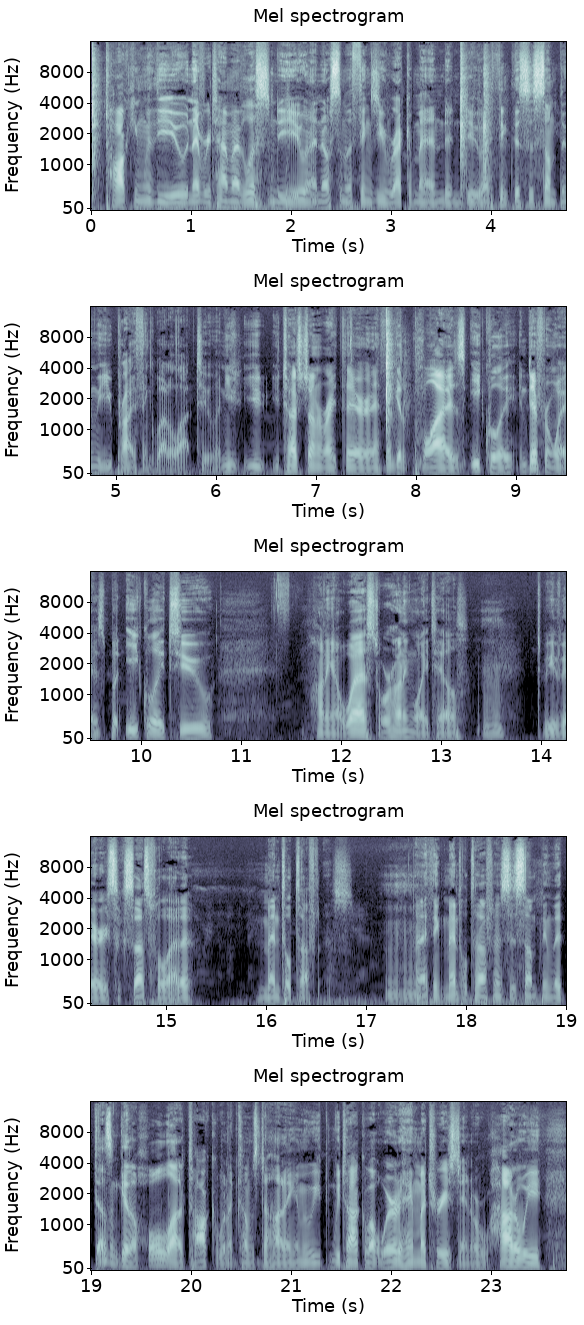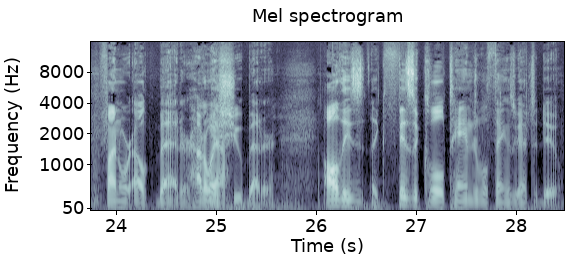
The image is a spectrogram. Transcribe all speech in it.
talking with you, and every time I've listened to you, and I know some of the things you recommend and do, I think this is something that you probably think about a lot too. And you, you, you touched on it right there, and I think it applies equally in different ways, but equally to hunting out west or hunting whitetails Mhm. to be very successful at it. Mental toughness. Mhm. And I think mental toughness is something that doesn't get a whole lot of talk when it comes to hunting. I mean, we, we talk about where to hang my tree stand, or how do we find where elk bed, or how do I shoot better. All these like physical, tangible things we have to do.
